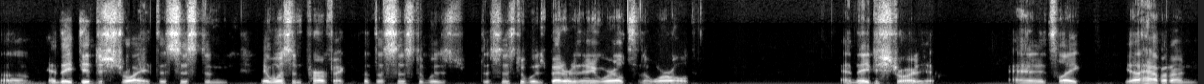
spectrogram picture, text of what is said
um, and they did destroy it the system it wasn't perfect but the system was the system was better than anywhere else in the world and they destroyed it and it's like yeah, that happened on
